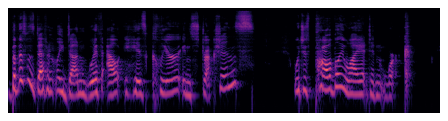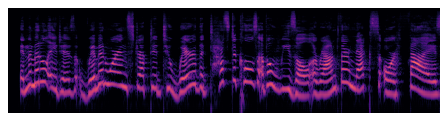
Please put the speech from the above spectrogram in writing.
But this was definitely done without his clear instructions, which is probably why it didn't work. In the Middle Ages, women were instructed to wear the testicles of a weasel around their necks or thighs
